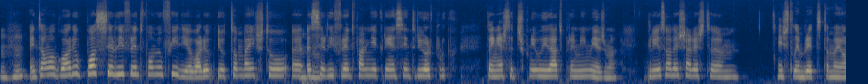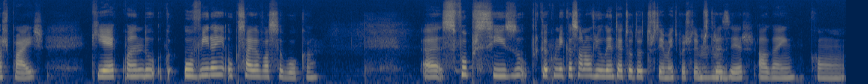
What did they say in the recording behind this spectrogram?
Uhum. Então agora eu posso ser diferente para o meu filho e agora eu, eu também estou a, uhum. a, ser diferente para a minha criança interior porque tenho esta disponibilidade para mim mesma. Queria só deixar esta, este lembrete também aos pais, que é quando ouvirem o que sai da vossa boca. Uh, se for preciso, porque a comunicação não violenta é todo outro tema e depois podemos uhum. trazer alguém com,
